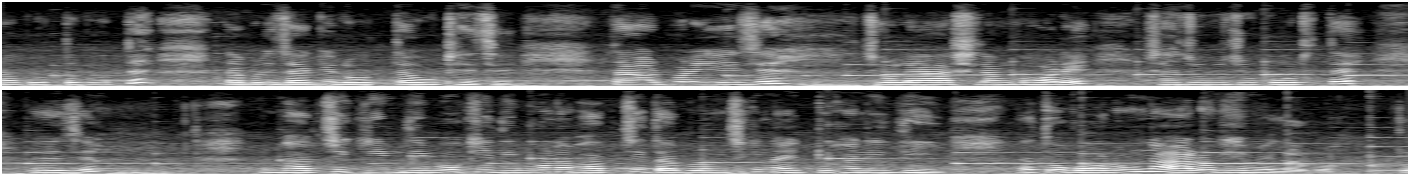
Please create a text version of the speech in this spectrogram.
না করতে করতে। তারপরে যাকে রোদটা উঠেছে। তারপরে এই যে চলে আসলাম ঘরে সাজুগুজু করতে। এই যে ভাবছি ক্রিম দিব কি দিব না ভাবছি। তারপর আমি কি না একটুখানি দিই। এত গরম না আরও ঘেমে যাব। তো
